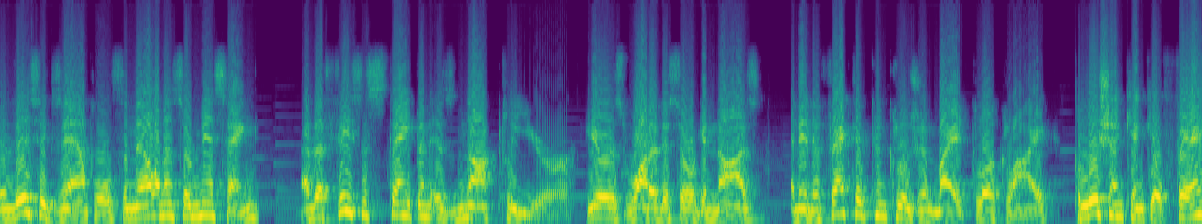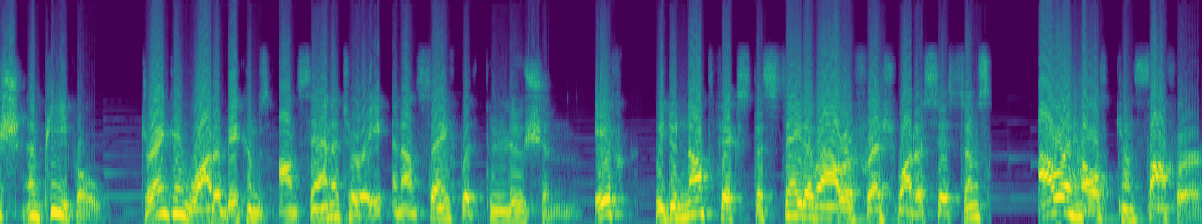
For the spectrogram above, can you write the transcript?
In this example, some elements are missing and the thesis statement is not clear. Here's what a disorganized and ineffective conclusion might look like. Pollution can kill fish and people. Drinking water becomes unsanitary and unsafe with pollution. If we do not fix the state of our freshwater systems, our health can suffer.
